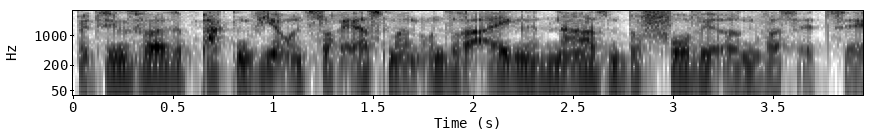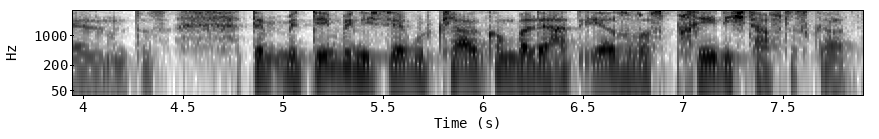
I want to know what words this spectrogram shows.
Beziehungsweise packen wir uns doch erstmal an unsere eigenen Nasen, bevor wir irgendwas erzählen. Und das, dem, mit dem bin ich sehr gut klargekommen, weil der hat eher so was Predigthaftes gehabt.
